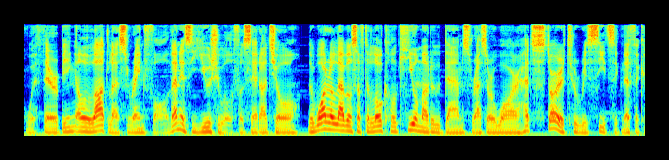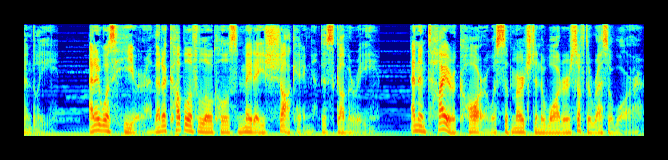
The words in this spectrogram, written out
with there being a lot less rainfall than is usual for Seracho, the water levels of the local Kiyomaru Dam's reservoir had started to recede significantly. And it was here that a couple of locals made a shocking discovery. An entire car was submerged in the waters of the reservoir.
